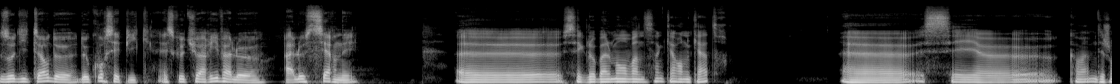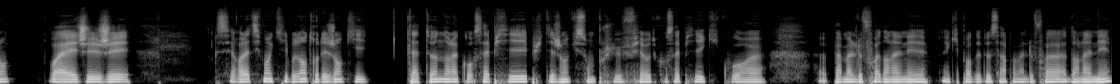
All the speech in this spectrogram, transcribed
auditeurs de, de course épique? Est-ce que tu arrives à le, à le cerner? C'est globalement 25-44. Euh, c'est euh, quand même des gens. Ouais, j'ai, c'est relativement équilibré entre des gens qui tâtonnent dans la course à pied et puis des gens qui sont plus férus de course à pied et qui courent euh, pas mal de fois dans l'année et qui portent des dossards pas mal de fois dans l'année.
